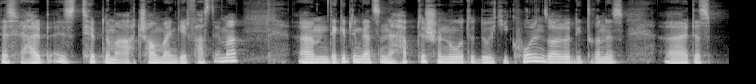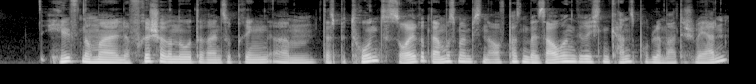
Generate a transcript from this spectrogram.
Deshalb ist Tipp Nummer 8, Schaumwein geht fast immer. Ähm, der gibt dem Ganzen eine haptische Note durch die Kohlensäure, die drin ist. Äh, das hilft nochmal eine frischere Note reinzubringen. Ähm, das betont Säure, da muss man ein bisschen aufpassen. Bei sauren Gerichten kann es problematisch werden.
